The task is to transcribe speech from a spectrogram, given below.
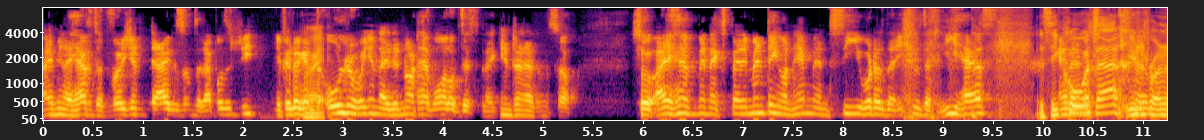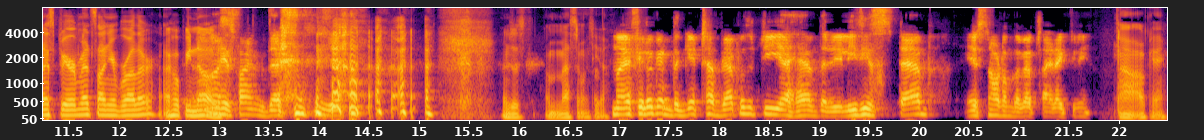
i mean i have the version tags on the repository. If you look at the older version i did not have all of this like internet and stuff So I have been experimenting on him and see what are the issues that he has. Is he And cool with that? You're just running experiments on your brother? I hope he knows. No, he's fine with that. yeah. I'm just I'm messing with you. Now, if you look at the GitHub repository, I have the releases tab. It's not on the website actually. Oh, okay.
